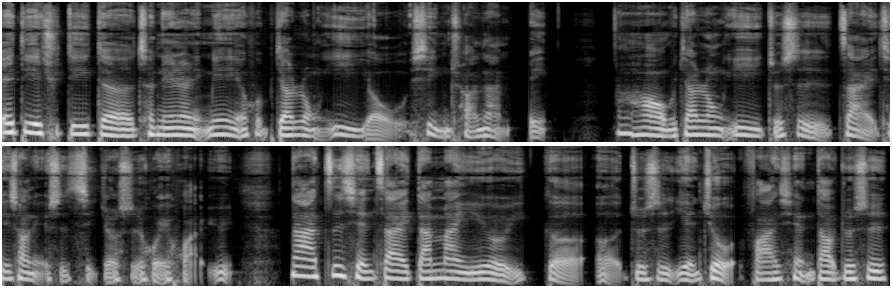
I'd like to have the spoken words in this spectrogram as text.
ADHD 的成年人里面也会比较容易有性传染病，然后比较容易就是在青少年时期就是会怀孕。那之前在丹麦也有一个呃就是研究发现到，就是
